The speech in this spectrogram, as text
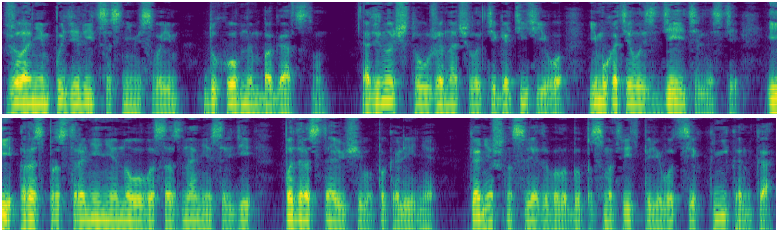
желанием поделиться с ними своим духовным богатством. Одиночество уже начало тяготить его, ему хотелось деятельности и распространения нового сознания среди подрастающего поколения. Конечно, следовало бы посмотреть перевод всех книг НК.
